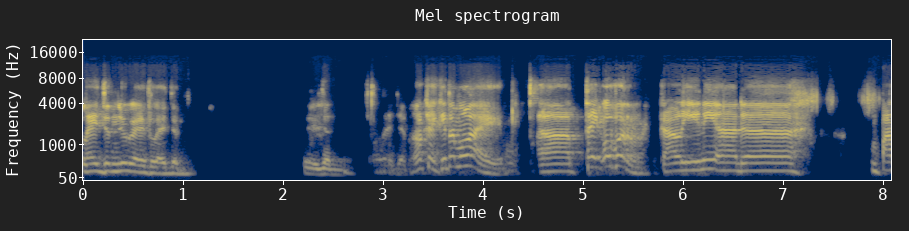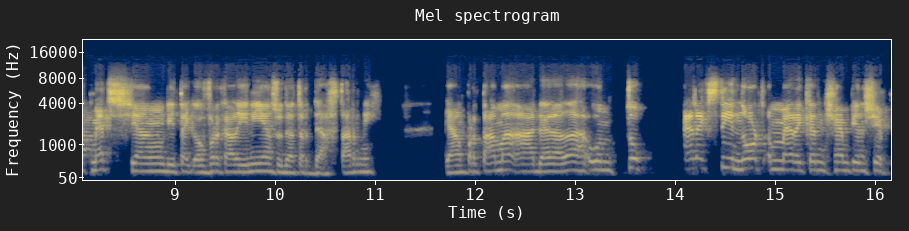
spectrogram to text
Legend juga itu legend. Legend. Legend. Oke, kita mulai. Uh, take over. Kali ini ada empat match yang di take over kali ini yang sudah terdaftar nih. Yang pertama adalah untuk NXT North American Championship.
